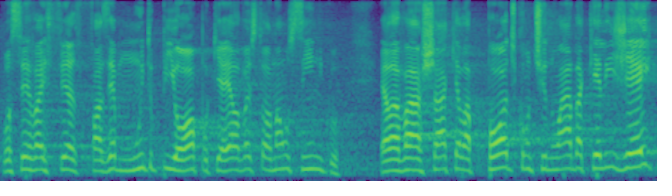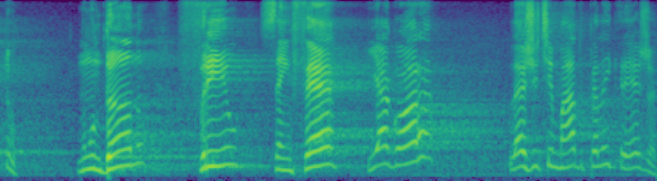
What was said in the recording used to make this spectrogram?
você vai fazer muito pior, porque aí ela vai se tornar um cínico. Ela vai achar que ela pode continuar daquele jeito, mundano, frio, sem fé, e agora legitimado pela igreja.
